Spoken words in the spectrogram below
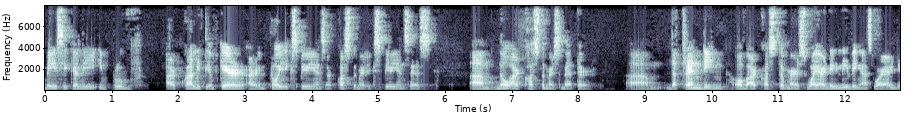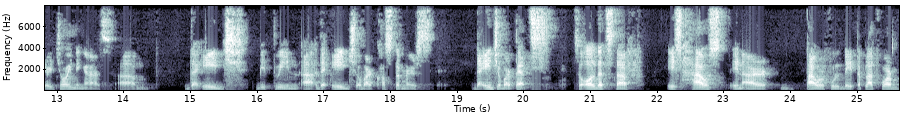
basically improve our quality of care, our employee experience, our customer experiences, um, know our customers better, um, the trending of our customers, why are they leaving us, why are they joining us, um, the age between uh, the age of our customers, the age of our pets. So all that stuff is housed in our powerful data platform,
